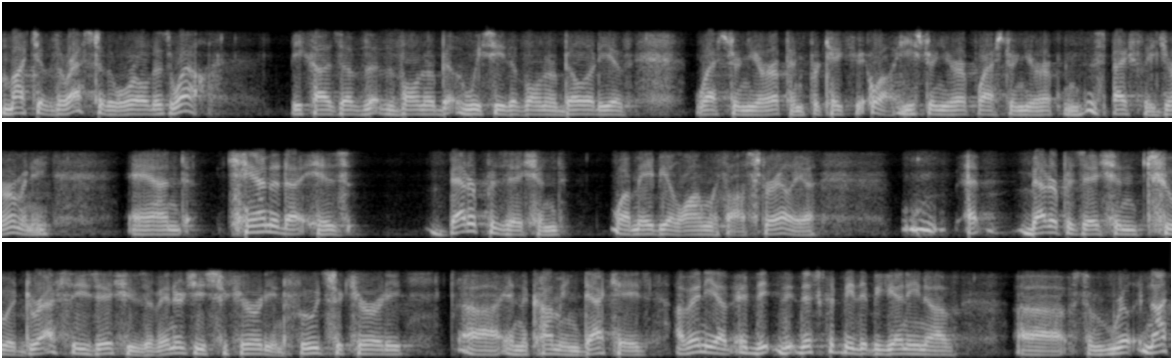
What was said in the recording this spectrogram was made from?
much of the rest of the world as well because of the vulnerability. We see the vulnerability of Western Europe, in particular, well, Eastern Europe, Western Europe, and especially Germany. And Canada is better positioned, well, maybe along with Australia, better positioned to address these issues of energy security and food security uh, in the coming decades. Of any of this could be the beginning of uh, some real, not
